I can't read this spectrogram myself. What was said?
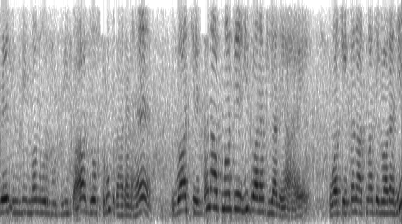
वे इंद्री मन और बुद्धि का जो स्वरूप धारण है वह चेतन आत्मा के ही द्वारा किया गया है। वह चेतन आत्मा के द्वारा ही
